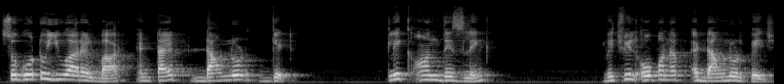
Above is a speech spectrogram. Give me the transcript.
So go to URL bar and type download Git. Click on this link which will open up a download page.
